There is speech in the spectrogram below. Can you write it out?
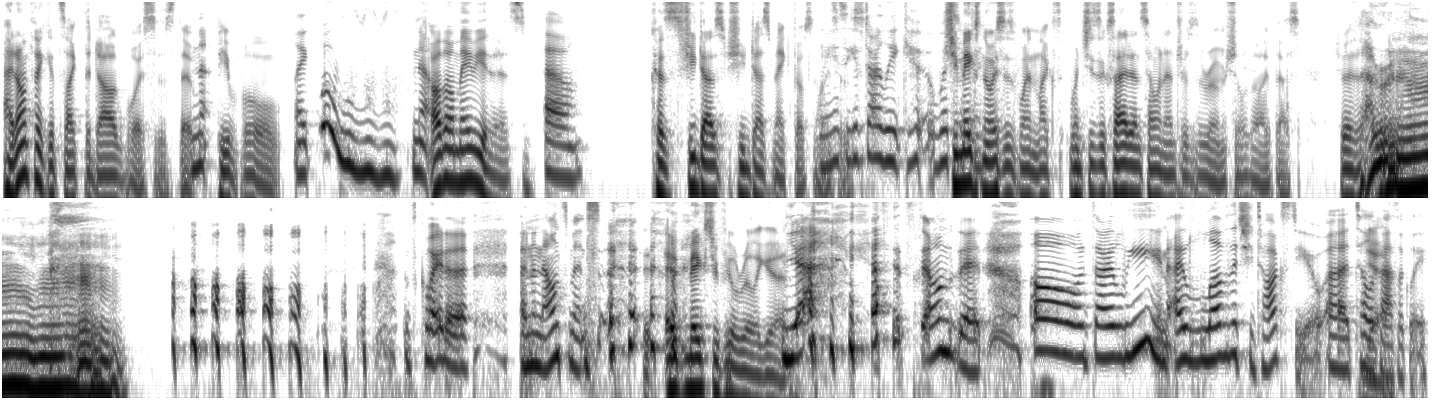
I don't think it's like the dog voices that No. people. Like woo, woo, woo, woo. no. Although maybe it is Oh, because she does. She does make those we need to give noises. Darlene. gi- What's She her- makes noises when like when she's excited and someone enters the room. She'll go like this. She'll be like, It's quite a an announcement. it, it makes you feel really good. yeah, yeah, it sounds it. Oh, Darlene, I love that she talks to you uh, telepathically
